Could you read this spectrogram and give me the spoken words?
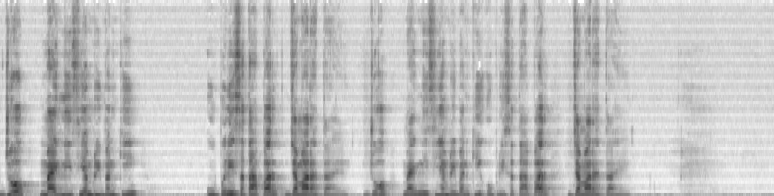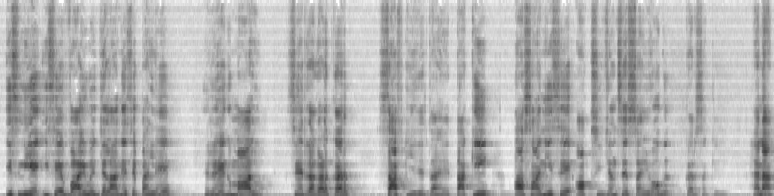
जो मैग्नीशियम रिबन की ऊपरी सतह पर जमा रहता है, जो मैग्नीशियम रिबन की ऊपरी सतह पर जमा रहता है। इसलिए इसे वायु में जलाने से पहले रेगमाल से रगड़कर साफ़ किया जाता है, ताकि आसानी से ऑक्सीजन से संयोग कर सके। है ना?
